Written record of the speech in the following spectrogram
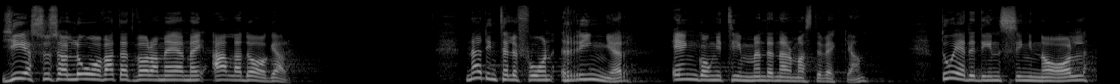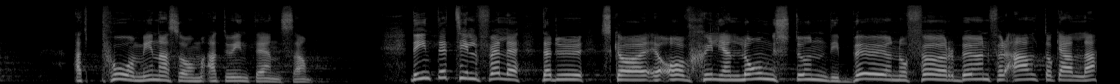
Jesus har lovat att vara med mig alla dagar. När din telefon ringer en gång i timmen den närmaste veckan, då är det din signal att påminnas om att du inte är ensam. Det är inte ett tillfälle där du ska avskilja en lång stund i bön och förbön för allt och alla,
